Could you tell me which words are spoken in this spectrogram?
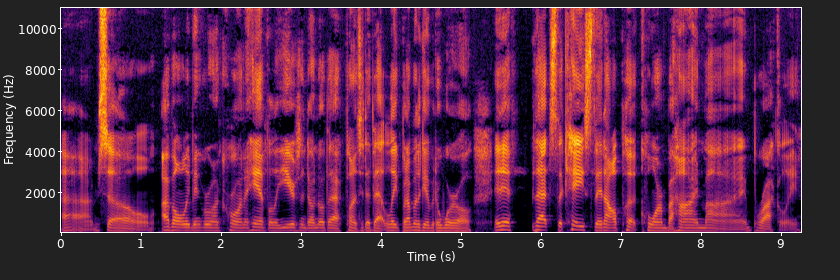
Um, so I've only been growing corn a handful of years and don't know that I've planted it that late, but I'm going to give it a whirl. And if that's the case, then I'll put corn behind my broccoli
